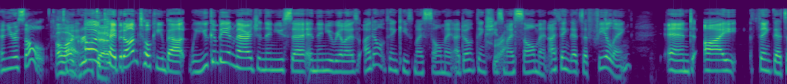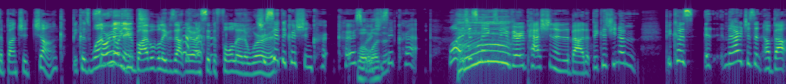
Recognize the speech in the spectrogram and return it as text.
and you're a soul. Oh, I agree with that. Okay, but I'm talking about where you can be in marriage and then you say, and then you realize, I don't think he's my soulmate. I don't think she's my soulmate. I think that's a feeling. And I think that's a bunch of junk because one Sorry, minute. all you Bible believers out there. I said the four-letter word. She said the Christian cr- curse What word. was she it? said crap. Well, it just makes me very passionate about it because you know, because it, marriage isn't about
